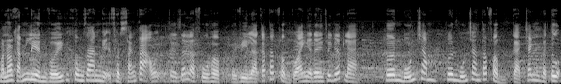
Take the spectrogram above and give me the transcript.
mà nó gắn liền với cái không gian nghệ thuật sáng tạo ấy, thì rất là phù hợp bởi vì là các tác phẩm của anh ở đây thứ nhất là hơn 400 hơn 400 tác phẩm cả tranh và tượng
